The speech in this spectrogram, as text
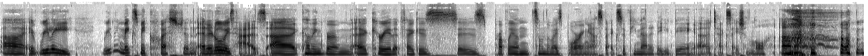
uh, it really really makes me question, and it always has, uh, coming from a career that focuses probably on some of the most boring aspects of humanity, being uh, taxation law. Um,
